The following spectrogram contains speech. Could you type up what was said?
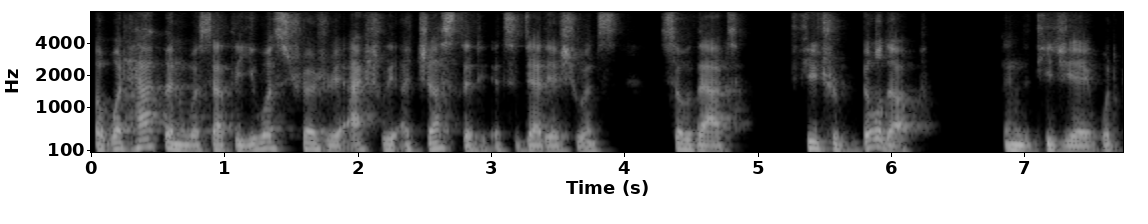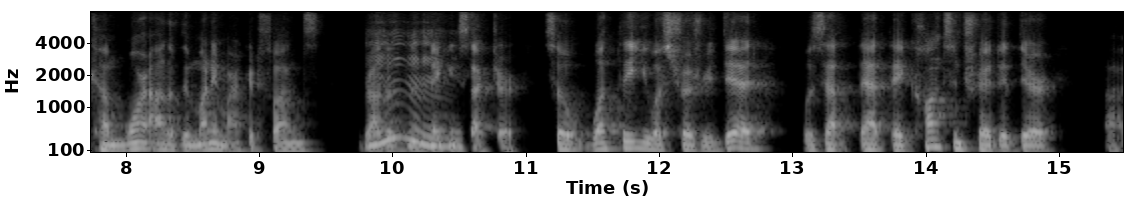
But what happened was that the U.S. Treasury actually adjusted its debt issuance so that future buildup in the TGA would come more out of the money market funds rather mm. than the banking mm. sector. So what the U.S. Treasury did was that that they concentrated their uh,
